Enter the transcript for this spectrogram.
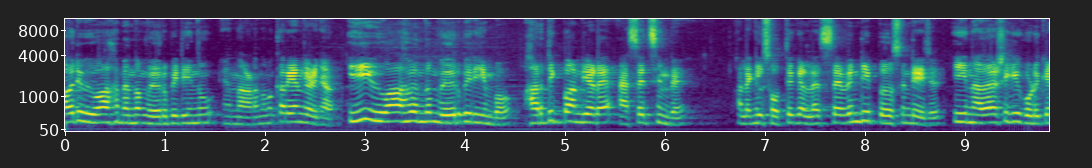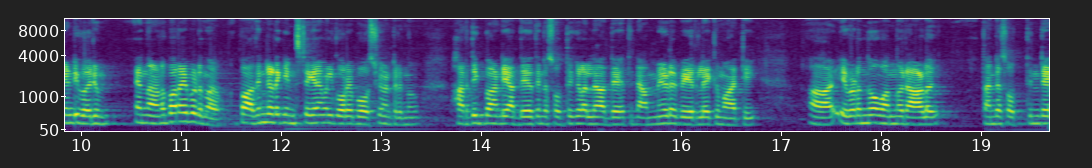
അവർ വിവാഹബന്ധം വേർപിരിയുന്നു എന്നാണ് നമുക്കറിയാൻ കഴിഞ്ഞത്. ഈ വിവാഹ ബന്ധം വേർപിരിയുമ്പോൾ ഹർദിക് പാണ്ഡ്യയുടെ അസറ്റ്സിന്റെ അല്ലെങ്കിൽ സ്വത്തുക്കളുടെ സെവന്റി പെർസെന്റേജ് ഈ നദാഷയ്ക്ക് കൊടുക്കേണ്ടി വരും എന്നാണ് പറയപ്പെടുന്നത്. അപ്പോൾ അതിന്റെ ഇടയ്ക്ക് ഇൻസ്റ്റാഗ്രാമിൽ കുറേ പോസ്റ്റ് കണ്ടിരുന്നു. ഹർദിക് പാണ്ഡ്യ അദ്ദേഹത്തിന്റെ സ്വത്തുക്കളെല്ലാം അദ്ദേഹത്തിന്റെ അമ്മയുടെ പേരിലേക്ക് മാറ്റി. ഇവിടെ നിന്നോ വന്ന ഒരാൾ തന്റെ സ്വത്തിന്റെ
